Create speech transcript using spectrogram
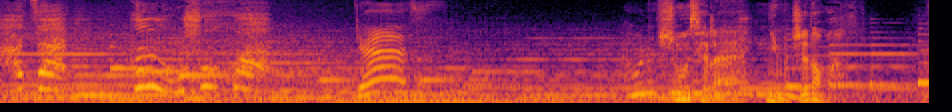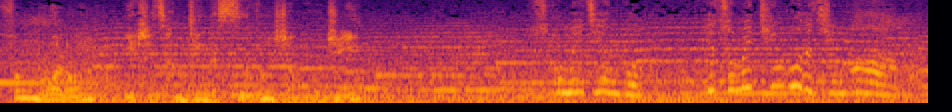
他在跟龙说话。Yes。说起来，你们知道吗？风魔龙也是曾经的四风守护之一。从没见过，也从没听过的情况啊。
